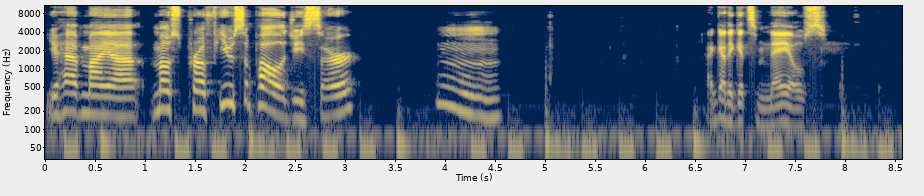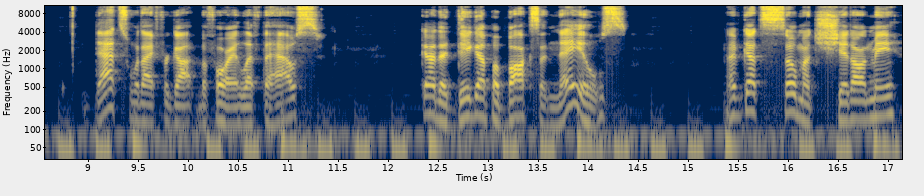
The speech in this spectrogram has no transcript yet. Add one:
You have my, uh, most profuse apologies, sir. Hmm. I gotta get some nails. That's what I forgot before I left the house. Gotta dig up a box of nails. I've got so much shit on me.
